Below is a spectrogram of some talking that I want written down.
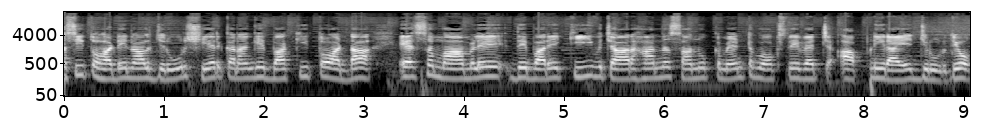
ਅਸੀਂ ਤੁਹਾਡੇ ਨਾਲ ਜ਼ਰੂਰ ਸ਼ੇਅਰ ਕਰਾਂਗੇ ਬਾਕੀ ਤੁਹਾਡਾ ਇਸ ਮਾਮਲੇ ਦੇ ਬਾਰੇ ਕੀ ਵਿਚਾਰ ਹਨ ਸਾਨੂੰ ਕਮੈਂਟ ਬਾਕਸ ਦੇ ਵਿੱਚ ਆਪਣੀ رائے ਜ਼ਰੂਰ ਦਿਓ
